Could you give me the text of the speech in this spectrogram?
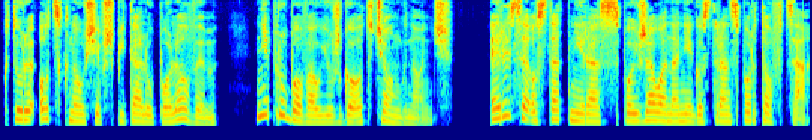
który ocknął się w szpitalu polowym, nie próbował już go odciągnąć. Eryse ostatni raz spojrzała na niego z transportowca.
